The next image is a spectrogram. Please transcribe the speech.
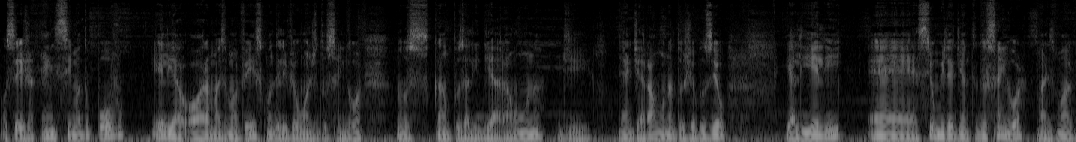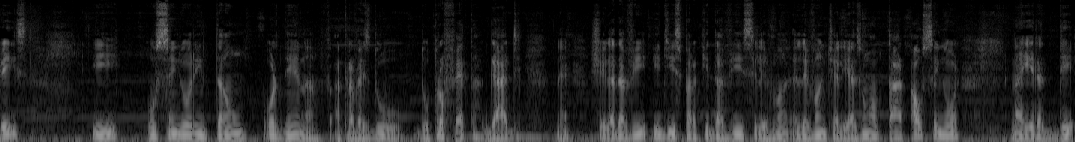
ou seja, em cima do povo. Ele ora mais uma vez quando ele vê o anjo do Senhor nos campos ali de Araúna, de né, de Araúna, do Jebuseu, e ali ele é, se humilha diante do Senhor, mais uma vez, e o Senhor então ordena, através do, do profeta Gade, né, chega Davi e diz para que Davi se levante, levante, aliás, um altar ao Senhor na eira de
